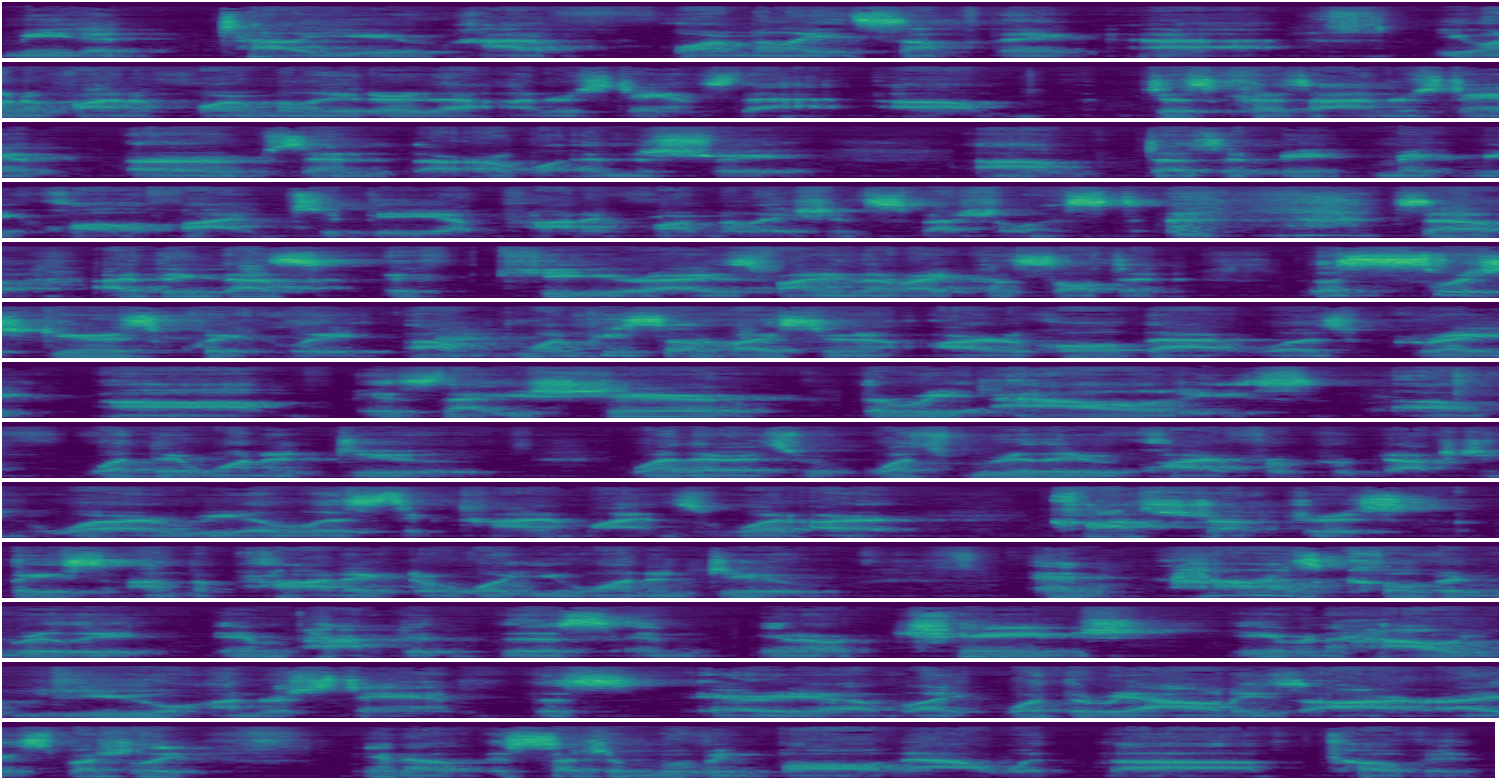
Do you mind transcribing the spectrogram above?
me to tell you how to formulate something. Uh, you want to find a formulator that understands that. Um, just because I understand herbs and the herbal industry um, doesn't make, make me qualified to be a product formulation specialist. so I think that's key, right? Is finding the right consultant. Let's switch gears quickly. Um, one piece of advice in an article that was great um, is that you share the realities of what they want to do, whether it's what's really required for production, what are realistic timelines, what are cost structures based on the product or what you want to do and how has COVID really impacted this and you know changed even how you understand this area of like what the realities are, right? Especially you know it's such a moving ball now with uh, COVID.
